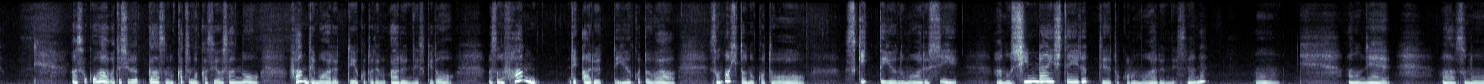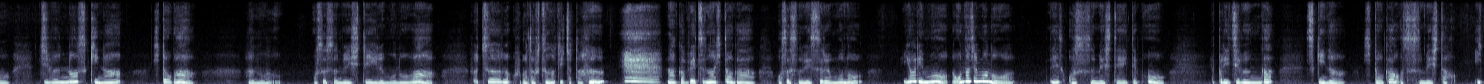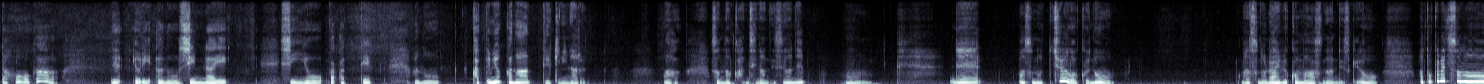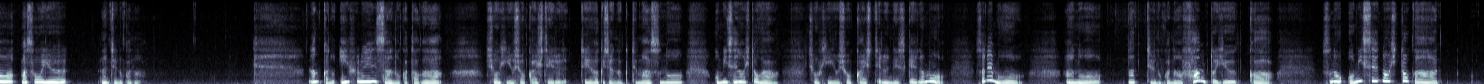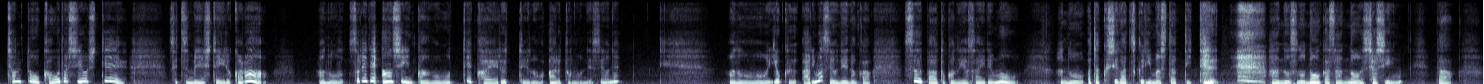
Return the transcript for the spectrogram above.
まあ、そこは私がその勝間和代さんのファンでもあるっていうことでもあるんですけど、そのファンであるっていうことは、その人のことを好きっていうのもあるし、あの、信頼しているっていうところもあるんですよね。うん。なので、あ、その、自分の好きな人が、あの、おすすめしているものは、普通の、また普通のって言っちゃった。なんか別の人がおすすめするものよりも、同じものをね、おすすめしていても、やっぱり自分が好きな人がおすすめしたいた方が、ね、より、あの、信頼、信用があって、あの、買ってみようかなっていう気になる。まあ、そんな感じなんですよね。うん。で、まあその中国の、まあそのライブコマースなんですけど、まあ特別その、まあそういう、なんていうのかな。なんかのインフルエンサーの方が商品を紹介しているっていうわけじゃなくて、まあそのお店の人が商品を紹介してるんですけれども、それも、あの、なんていうのかな、ファンというか、そのお店の人がちゃんと顔出しをして説明しているから、あの、それで安心感を持って買えるっていうのがあると思うんですよね。あの、よくありますよね。なんか、スーパーとかの野菜でも、あの、私が作りましたって言って あの、その農家さんの写真が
